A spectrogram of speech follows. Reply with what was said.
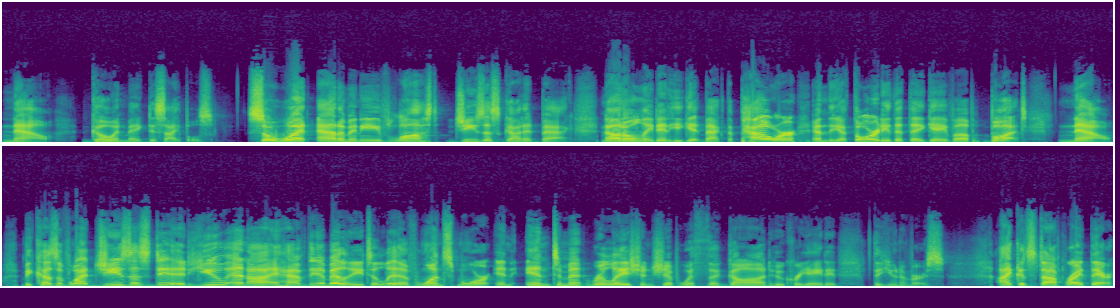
Now, go and make disciples. So, what Adam and Eve lost, Jesus got it back. Not only did he get back the power and the authority that they gave up, but now, because of what Jesus did, you and I have the ability to live once more in intimate relationship with the God who created the universe. I could stop right there,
